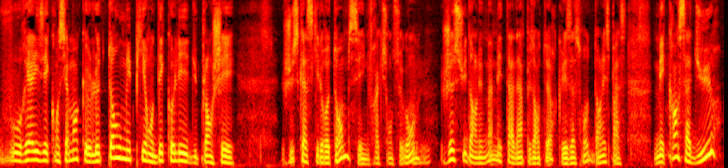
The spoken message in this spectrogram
vous réalisez consciemment que le temps où mes pieds ont décollé du plancher jusqu'à ce qu'ils retombent, c'est une fraction de seconde, je suis dans le même état d'impesanteur que les astronautes dans l'espace. Mais quand ça dure,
